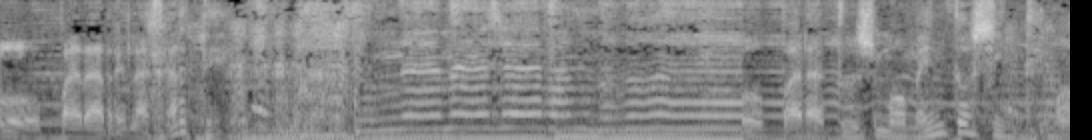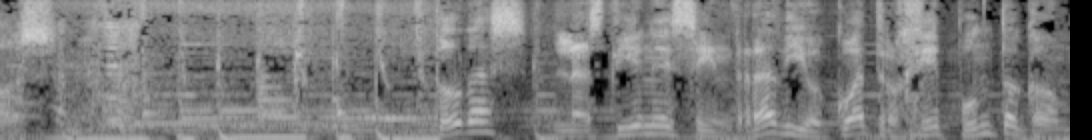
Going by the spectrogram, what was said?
O para relajarte. O para tus momentos íntimos. Todas las tienes en radio4g.com.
